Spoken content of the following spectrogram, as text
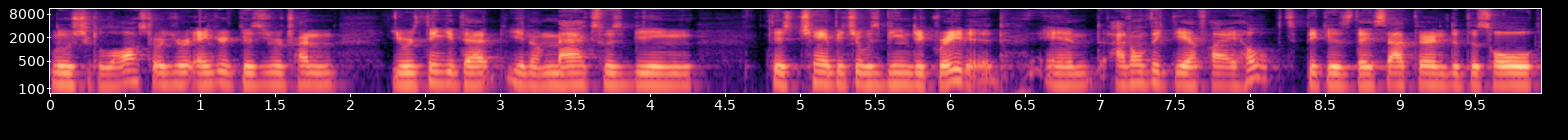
Lewis should have lost or you were angry because you were trying you were thinking that you know Max was being his championship was being degraded. And I don't think the FIA helped because they sat there and did this whole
